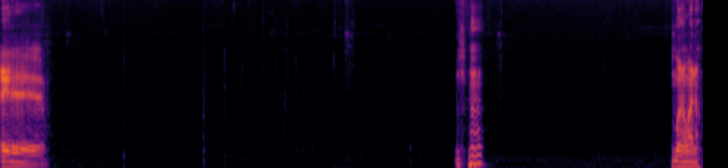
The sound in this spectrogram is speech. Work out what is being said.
Eh, Bueno, bueno.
